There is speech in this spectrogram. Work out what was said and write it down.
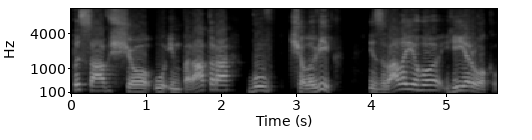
писав, що у імператора був чоловік, і звали його Гієрокл.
